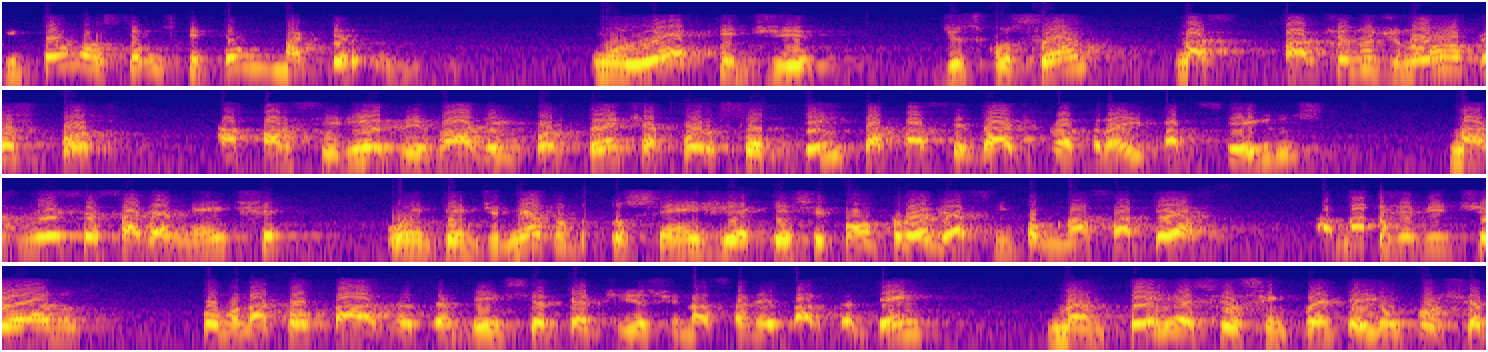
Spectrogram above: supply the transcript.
Então, nós temos que ter uma, um leque de discussão, mas partindo de novo do pressuposto. A parceria privada é importante, a Corsã tem capacidade para atrair parceiros, mas necessariamente o entendimento do Senge é que esse controle, assim como na Sabesp há mais de 20 anos, como na Copasa também, cerca disso, e na Sanepar também, mantenha-se os 51%,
